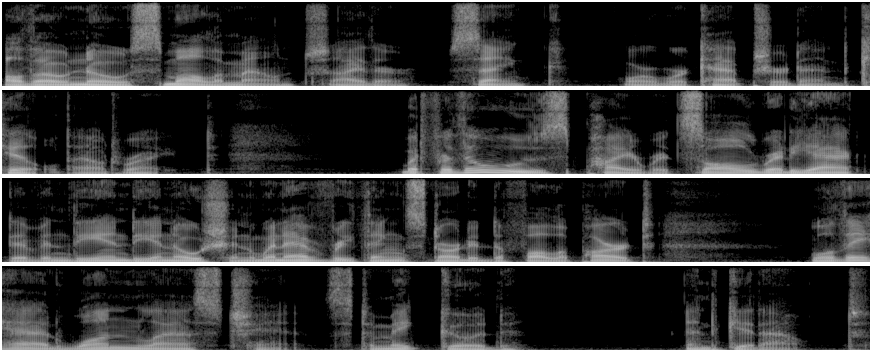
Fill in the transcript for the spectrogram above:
Although no small amount either sank or were captured and killed outright. But for those pirates already active in the Indian Ocean when everything started to fall apart, well, they had one last chance to make good and get out.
